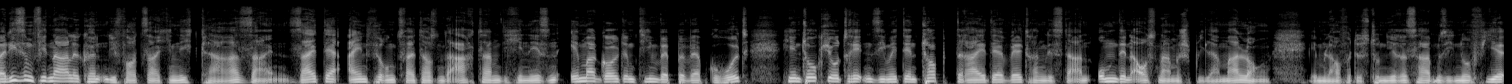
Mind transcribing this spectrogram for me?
Bei diesem Finale könnten die Vorzeichen nicht klarer sein. Seit der Einführung 2008 haben die Chinesen immer Gold im Teamwettbewerb geholt. Hier in Tokio treten sie mit den Top 3 der Weltrangliste an, um den Ausnahmespieler Malong. Im Laufe des Turnieres haben sie nur vier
